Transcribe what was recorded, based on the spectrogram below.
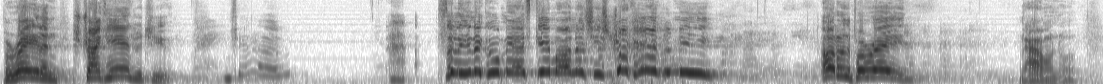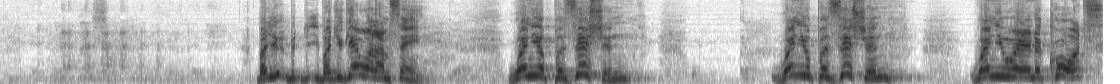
parade and strike hands with you. Selena Gomez came on and she struck hands with me out of the parade. I don't know. But you, but, but you get what I'm saying. When you're positioned, when you're positioned, when you were in the courts,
